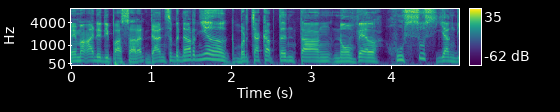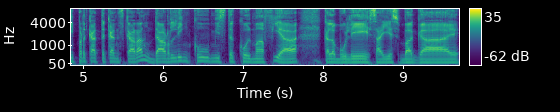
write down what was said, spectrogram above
memang ada di pasaran. Dan sebenarnya bercakap tentang novel khusus yang diperkatakan sekarang Darlingku Mr. Cool Mafia. Kalau boleh saya sebagai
